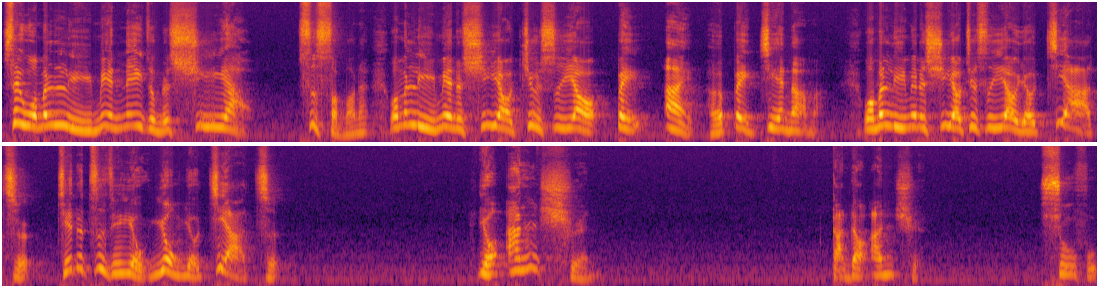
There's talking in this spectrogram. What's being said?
所以我们里面那种的需要。”是什么呢？我们里面的需要就是要被爱和被接纳嘛。我们里面的需要就是要有价值，觉得自己有用、有价值、有安全，感到安全、舒服。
